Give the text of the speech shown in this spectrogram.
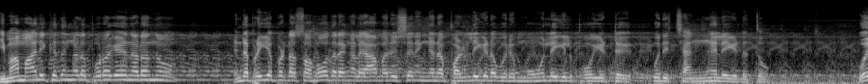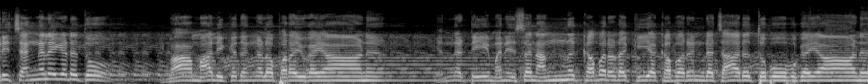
ഇമാം മാലിക് തങ്ങൾ പുറകെ നടന്നു. എന്റെ പ്രിയപ്പെട്ട സഹോദരങ്ങളെ ആ മനുഷ്യൻ ഇങ്ങനെ പള്ളിയുടെ ഒരു മൂലയിൽ പോയിട്ട് ഒരു ചങ്ങലയെടുത്തു ഒരു ചങ്ങലയെടുത്തു ഇമാം മാലിക് തങ്ങൾ പറയുകയാണ് എന്നിട്ട് ഈ മനുഷ്യൻ അന്ന് കബറടക്കിയ കബറിന്റെ ചാരത്ത് പോവുകയാണ്.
